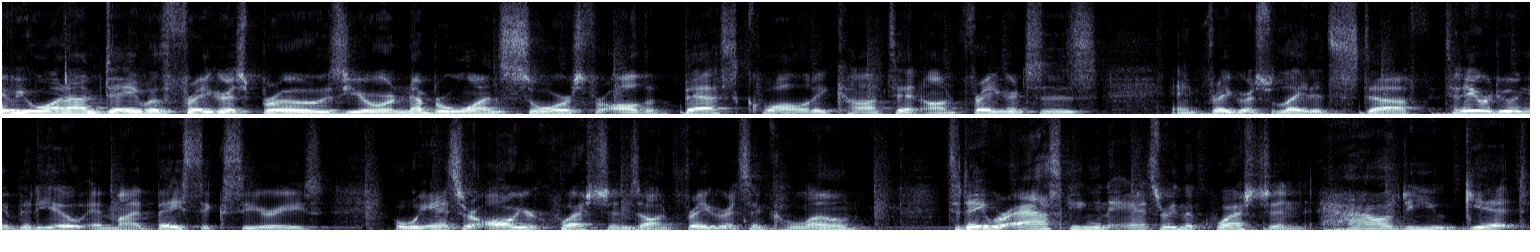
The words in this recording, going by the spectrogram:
everyone, I'm Dave with Fragrance Bros, your number one source for all the best quality content on fragrances and fragrance related stuff. Today we're doing a video in my basic series where we answer all your questions on fragrance and cologne. Today we're asking and answering the question, how do you get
